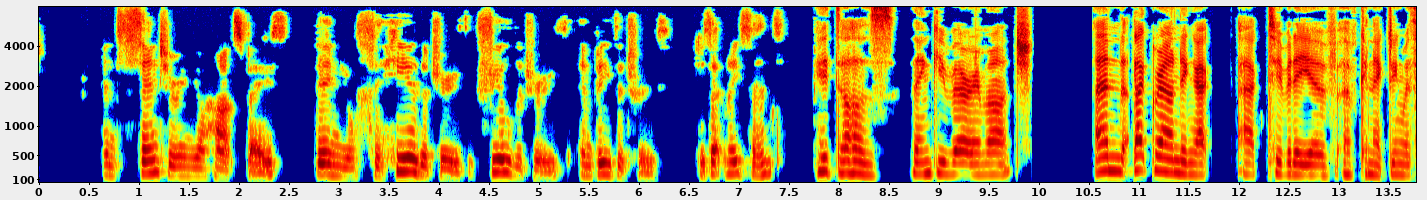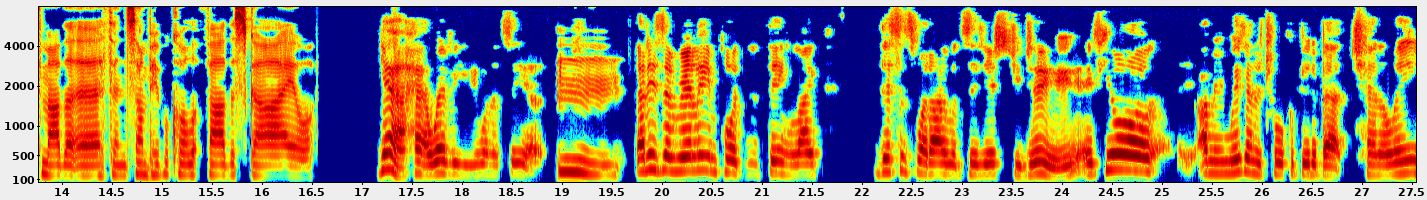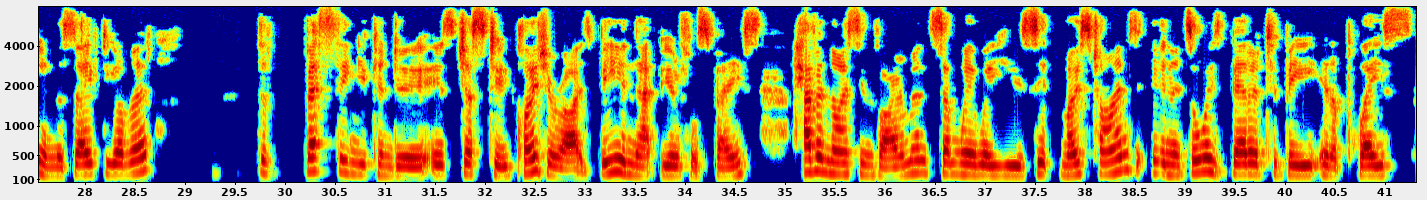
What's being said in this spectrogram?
and center in your heart space, then you'll hear the truth, feel the truth, and be the truth. Does that make sense? It does. Thank you very much. And that grounding ac- activity of, of connecting with Mother Earth, and some people call it Father Sky or. Yeah, however you want to see it. Mm. That is a really important thing. Like, this is what I would suggest you do. If you're, I mean, we're going to talk a bit about channeling and the safety of it. Best thing you can do is just to close your eyes, be in that beautiful space, have a nice environment, somewhere where you sit most times. And it's always better to be in a place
